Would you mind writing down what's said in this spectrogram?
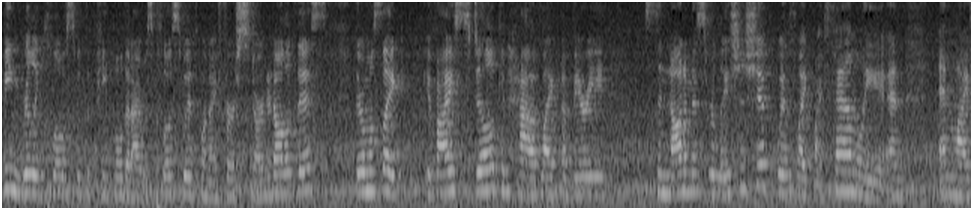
being really close with the people that I was close with when I first started all of this they're almost like if I still can have like a very synonymous relationship with like my family and and my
